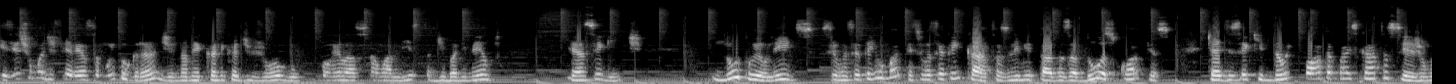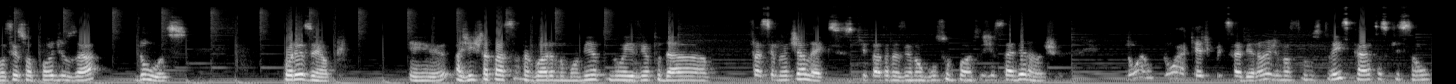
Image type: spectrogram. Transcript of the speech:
existe uma diferença muito grande na mecânica de jogo com relação à lista de banimento, que é a seguinte. No Duel Links, se você tem uma, se você tem cartas limitadas a duas cópias, quer dizer que não importa quais cartas sejam, você só pode usar duas. Por exemplo, é, a gente está passando agora no momento no evento da Fascinante Alexis, que está trazendo alguns suportes de Cyberanjo. No, no arquétipo de Cyberanjo, nós temos três cartas que são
